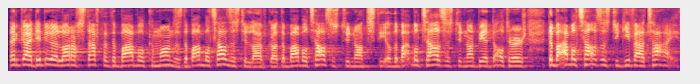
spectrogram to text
That guy did do a lot of stuff that the Bible commands us. The Bible tells us to love God. The Bible tells us to not steal. The Bible tells us to not be adulterers. The Bible tells us to give our tithe.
